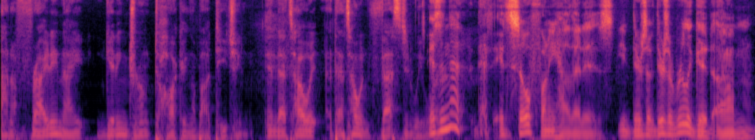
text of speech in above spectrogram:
on a Friday night getting drunk talking about teaching. And that's how it that's how invested we were. Isn't that, that it's so funny how that is? There's a there's a really good um,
